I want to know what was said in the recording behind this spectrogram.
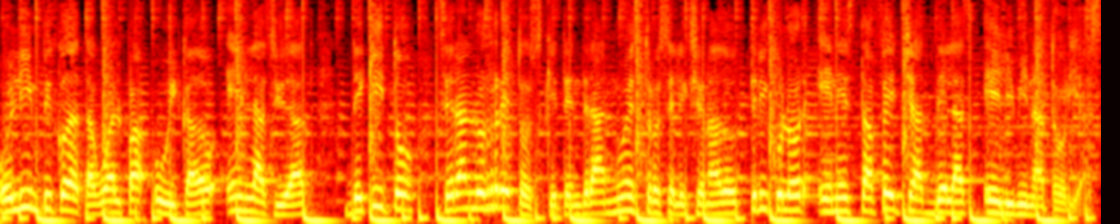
Olímpico de Atahualpa ubicado en la ciudad de Quito. Serán los retos que tendrá nuestro seleccionado tricolor en esta fecha de las eliminatorias.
